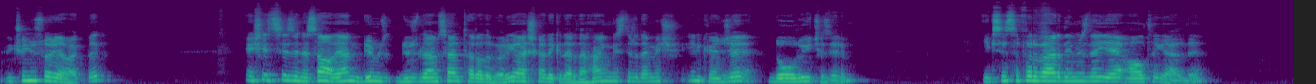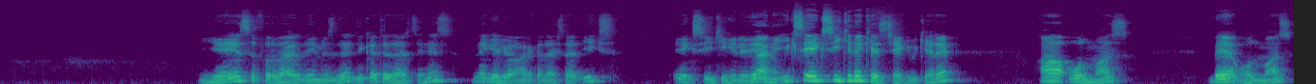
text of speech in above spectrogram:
Üçüncü soruya baktık. Eşitsizliğini sağlayan düz- düzlemsel taralı bölge aşağıdakilerden hangisidir demiş. İlk önce doğruyu çizelim. X'e 0 verdiğimizde Y 6 geldi. Y'ye 0 verdiğimizde dikkat ederseniz ne geliyor arkadaşlar? X eksi 2 geliyor. Yani X'i eksi 2'de kesecek bir kere. A olmaz. B olmaz.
